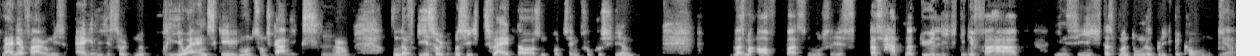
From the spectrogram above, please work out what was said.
Meine Erfahrung ist eigentlich, es sollte nur Prio 1 geben und sonst gar nichts. Mhm. Ja. Und auf die sollte man sich 2000 Prozent fokussieren. Was man aufpassen muss, ist, das hat natürlich die Gefahr, in sich, dass man Tunnelblick bekommt. Ja.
